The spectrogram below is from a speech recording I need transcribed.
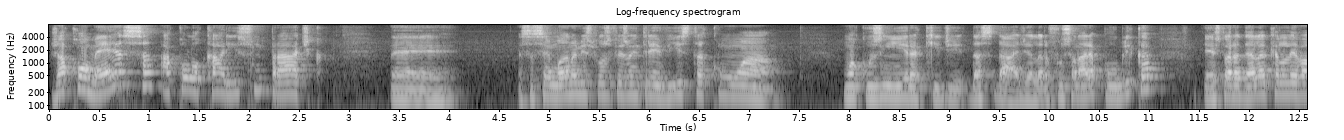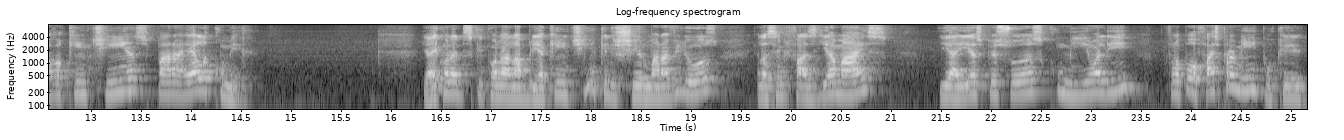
já começa a colocar isso em prática. É, essa semana minha esposa fez uma entrevista com uma, uma cozinheira aqui de, da cidade. Ela era funcionária pública e a história dela é que ela levava quentinhas para ela comer. E aí quando ela disse que quando ela abria quentinha, aquele cheiro maravilhoso, ela sempre fazia mais. E aí as pessoas comiam ali, falou, pô, faz para mim, porque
